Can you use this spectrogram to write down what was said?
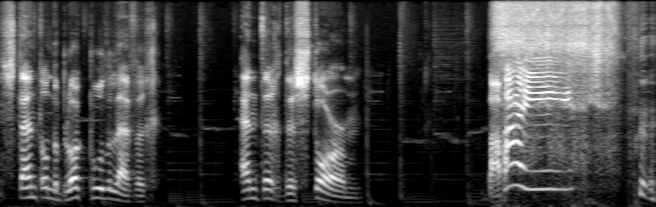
Stand on the block, pull the lever. Enter the storm. Bye bye!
